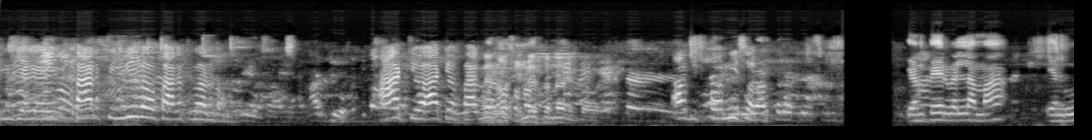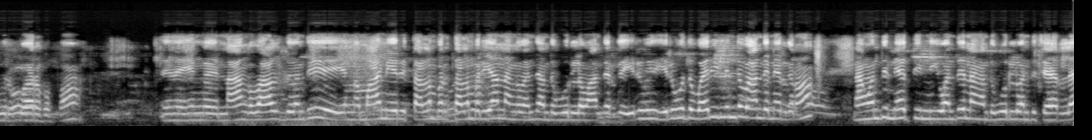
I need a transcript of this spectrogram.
இங்கே பார்க்கறதுக்கு விவோ பார்க்கறதுக்கு வந்தோம். ஆர்டிஓ ஆர்டிஓ பார்க்க? அப்படி நீ சொல்லு. என் பேர் வெள்ளம்மா எங்கள் ஊர் கோரக்குப்பம் எங்கள் நாங்கள் வாழ்ந்து வந்து எங்கள் மாமியார் தலைமுறை தலைமுறையாக நாங்கள் வந்து அந்த ஊரில் வாழ்ந்துருக்கோம். இருபது இருபது வரியிலேருந்து வாழ்ந்துன்னு இருக்கிறோம். நாங்கள் வந்து நேற்று இன்றைக்கி வந்து நாங்கள் அந்த ஊரில் வந்து சேரல.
